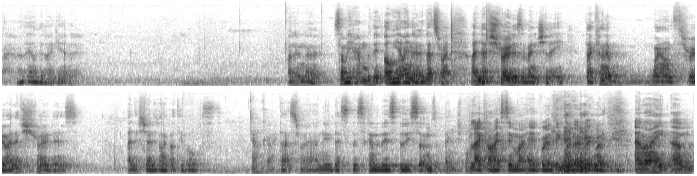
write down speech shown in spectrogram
How the hell did I get there? I don't know. Something happened with it. Oh yeah, I know. That's right. I left Schroders eventually. That kind of wound through. I left Schroders. I left Schroders when I got divorced. Okay. That's right. I knew this. This kind of there's these certain It's a benchmark. black ice in my head where things I don't recognise. And I um,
